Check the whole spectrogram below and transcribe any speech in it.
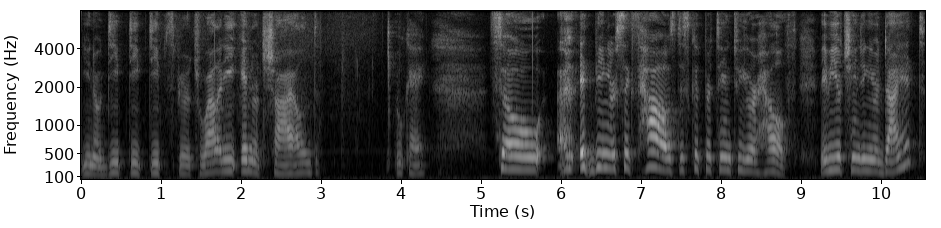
you know, deep, deep, deep spirituality, inner child. Okay. So, it being your sixth house, this could pertain to your health. Maybe you're changing your diet.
